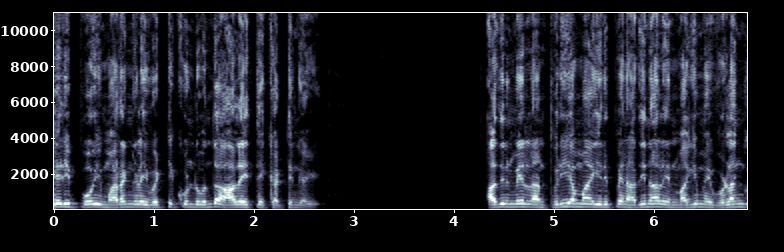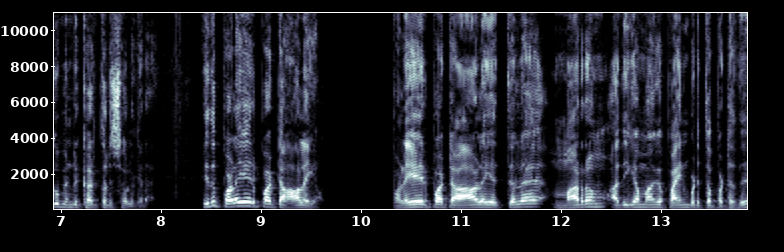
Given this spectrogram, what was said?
ஏறி போய் மரங்களை வெட்டி கொண்டு வந்து ஆலயத்தை கட்டுங்கள். அதன் மேல் நான் பிரியமாக இருப்பேன் அதனால் என் மகிமை விளங்கும் என்று கர்த்தர் சொல்கிறார். இது பழைய ஏற்பாட்டு ஆலயம். பழைய ஏற்பாட்டு ஆலயத்தில் மரம் அதிகமாக பயன்படுத்தப்பட்டது.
